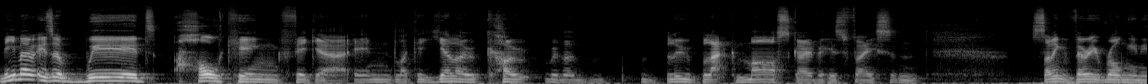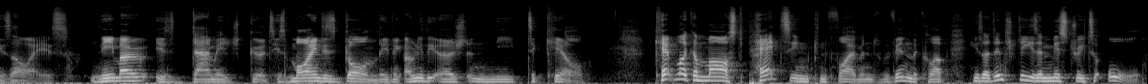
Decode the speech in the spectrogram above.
Nemo is a weird hulking figure in like a yellow coat with a blue black mask over his face and something very wrong in his eyes. Nemo is damaged goods. His mind is gone, leaving only the urge and need to kill. Kept like a masked pet in confinement within the club, his identity is a mystery to all.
